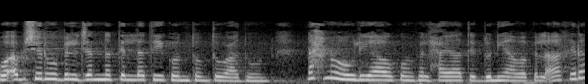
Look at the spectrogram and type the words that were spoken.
وابشروا بالجنۃ التي كنتم توعدون۔ نحن اولیاؤکم فی الحیات الدنیا وفی الآخرہ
